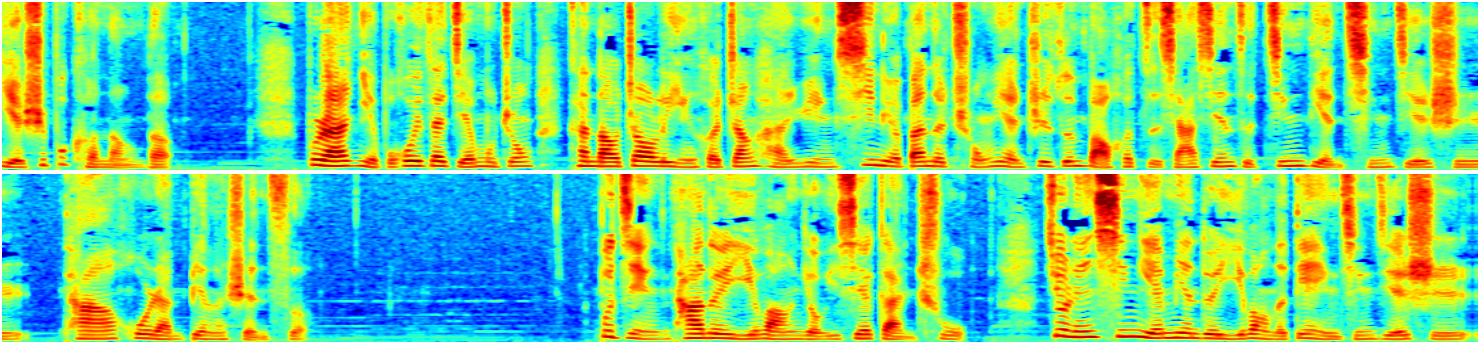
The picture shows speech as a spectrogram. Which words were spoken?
也是不可能的。不然，也不会在节目中看到赵丽颖和张含韵戏谑般的重演至尊宝和紫霞仙子经典情节时。他忽然变了神色，不仅他对以往有一些感触，就连星爷面对以往的电影情节时，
